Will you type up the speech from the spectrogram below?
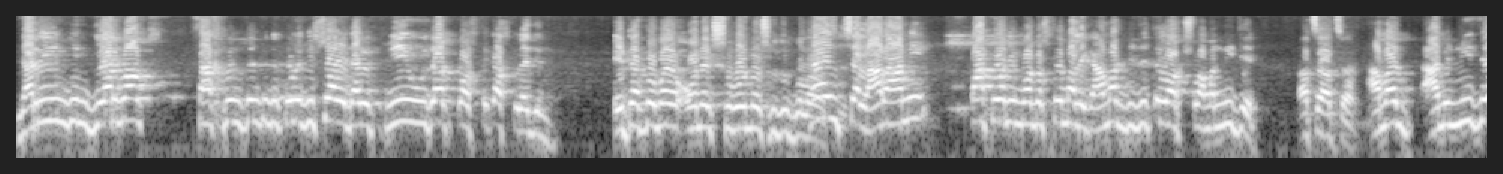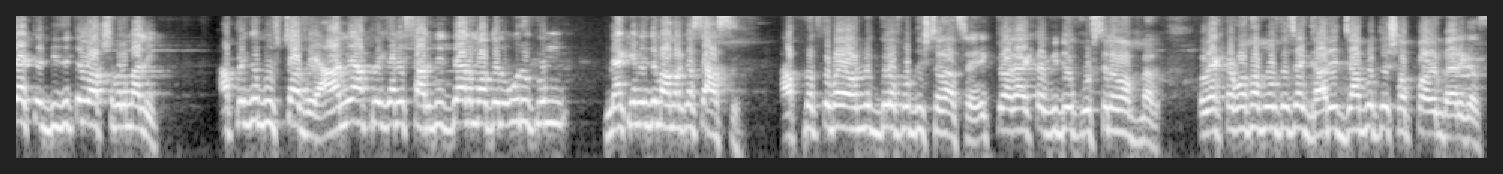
গাড়ির ইঞ্জিন গিয়ার বক্স সাসপেনশন যদি কোনো কিছু হয় এটা আমি ফ্রি উইদাউট কস্টে কাজ করে দিব। এটা তো ভাই অনেক সুবর্ণ সুযোগ বলা হ্যাঁ আর আমি পাটোয়ারি মোটরসের মালিক আমার ডিজিটাল ওয়ার্কশপ আমার নিজের। আচ্ছা আচ্ছা। আমার আমি নিজে একটা ডিজিটাল ওয়ার্কশপের মালিক। আপনাকে বুঝতে হবে আমি আপনার গাড়ি সার্ভিস দেওয়ার মতন ওরকম মেকানিজম আমার কাছে আছে। আপনার তো ভাই অনেকগুলো প্রতিষ্ঠান আছে। একটু আগে একটা ভিডিও করছিলাম আপনার। তবে একটা কথা বলতে চাই গাড়ির যাবতীয় সব পাবেন বাইরের কাছে।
